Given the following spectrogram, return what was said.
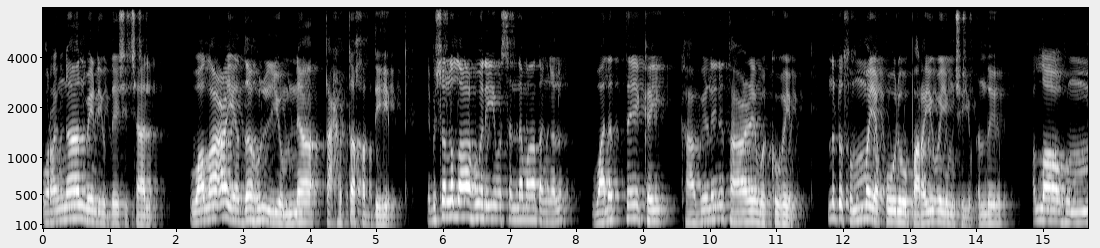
ഉറങ്ങാൻ വേണ്ടി ഉദ്ദേശിച്ചാൽ വളഅ യദഹുൽ യുംന തഹത ഖദ്ദിഹി. നബി സല്ലല്ലാഹു അലൈഹി വസല്ലമ തങ്ങൾ വലത്തെ കൈ കവിളിന് താഴെ വെക്കുകയും എന്നിട്ട് സുമ്മ യഖൂലു പറയുകയും ചെയ്യും. എന്ത്? അല്ലാഹുമ്മ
